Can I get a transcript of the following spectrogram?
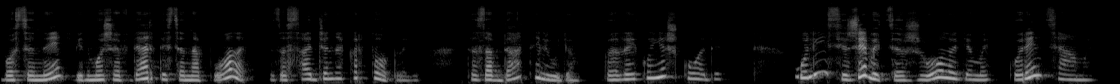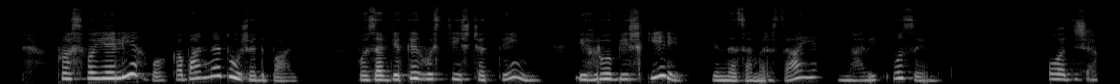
Восени він може вдертися на поле, засаджене картоплею, та завдати людям великої шкоди. У лісі живиться жолодями, куринцями. Про своє лігво кабан не дуже дбає, бо завдяки густій щатині і грубій шкірі він не замерзає навіть узимку. Отже,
